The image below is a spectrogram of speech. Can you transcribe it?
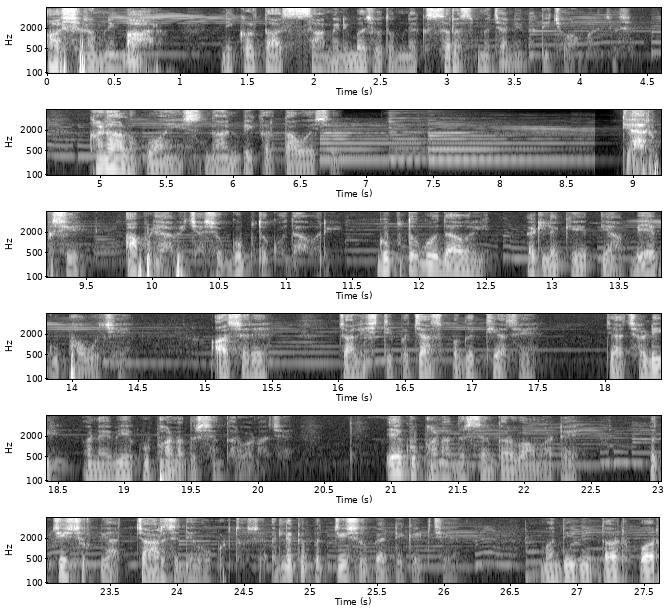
આશ્રમની બહાર નીકળતા સામેની બાજુ તમને એક સરસ મજાની નદી જોવા મળી જશે. ઘણા લોકો અહીં સ્નાન બી કરતા હોય છે. ત્યાર પછી આપણે આવી જશું ગુપ્ત ગોદાવરી. ગુપ્ત ગોદાવરી એટલે કે ત્યાં બે ગુફાઓ છે. આશરે ચાલીસથી પચાસ પગથિયા છે. ત્યાં ચડી અને બે ગુફાના દર્શન કરવાના છે. એ ગુફાના દર્શન કરવા માટે પચીસ રૂપિયા ચાર્જ દેવો પડતો છે. એટલે કે પચીસ રૂપિયા ટિકિટ છે. મંદિરની તટ પર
